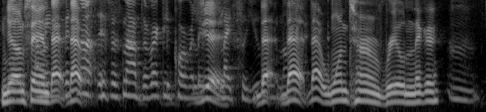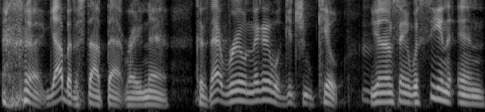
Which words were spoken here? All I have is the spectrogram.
You know what I'm saying? I mean, that if, it's that not, if it's not directly correlated, yeah, like to you, that no. that that one term real nigga. Hmm. y'all better stop that right now, because that real nigga will get you killed. Hmm. You know what I'm saying? We're seeing it in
